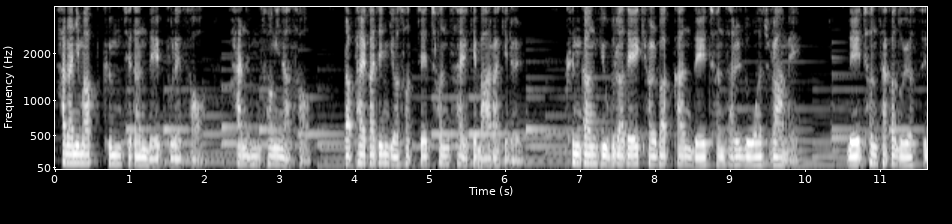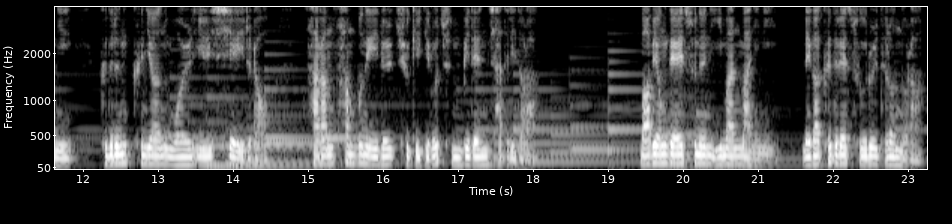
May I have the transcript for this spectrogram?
하나님 앞 금재단 네 뿔에서 한 음성이 나서 나팔 가진 여섯째 천사에게 말하기를 큰 강 유브라데에 결박한 네 천사를 놓아주라 하매 네 천사가 놓였으니 그들은 근년 월 일시에 이르러 사람 3분의 1을 죽이기로 준비된 자들이더라. 마병대의 수는 2만 만이니 내가 그들의 수를 들었노라.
